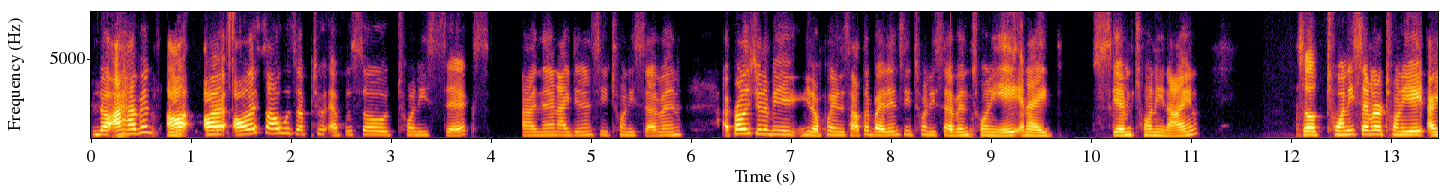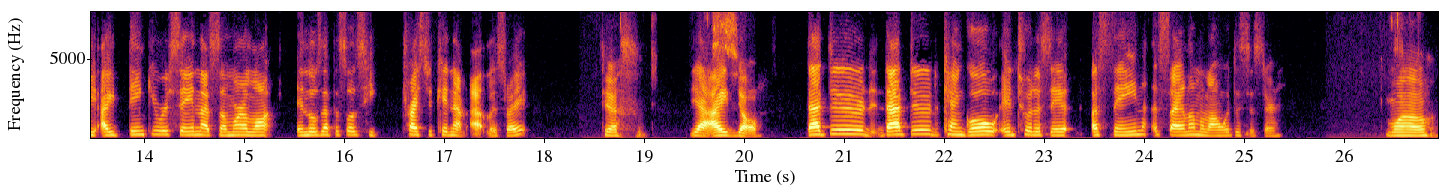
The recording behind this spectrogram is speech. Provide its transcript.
No, I haven't. Hmm. I, I all I saw was up to episode twenty six, and then I didn't see twenty seven. I probably shouldn't be, you know, putting this out there, but I didn't see 27, 28, and I skimmed 29. So 27 or 28, I, I think you were saying that somewhere along in those episodes he tries to kidnap Atlas, right? Yes. Yeah, I know. That dude, that dude can go into an asa- a sane asylum along with his sister. Wow.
